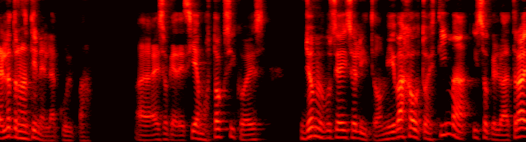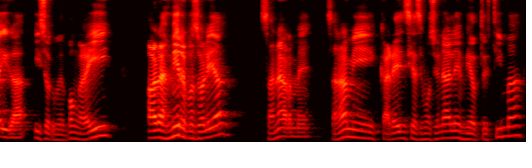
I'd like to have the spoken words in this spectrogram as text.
el otro no tiene la culpa. Eso que decíamos tóxico es, yo me puse ahí solito. Mi baja autoestima hizo que lo atraiga, hizo que me ponga ahí. Ahora es mi responsabilidad sanarme, sanar mis carencias emocionales, mi autoestima,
